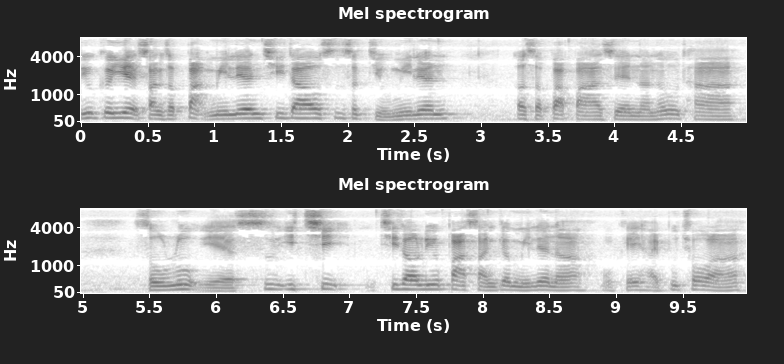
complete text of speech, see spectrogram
六个月三十八 million 去到四十九 million，二十八八千，然后它收入也是一七，去到六八三个 million 啊，OK 还不错啊。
